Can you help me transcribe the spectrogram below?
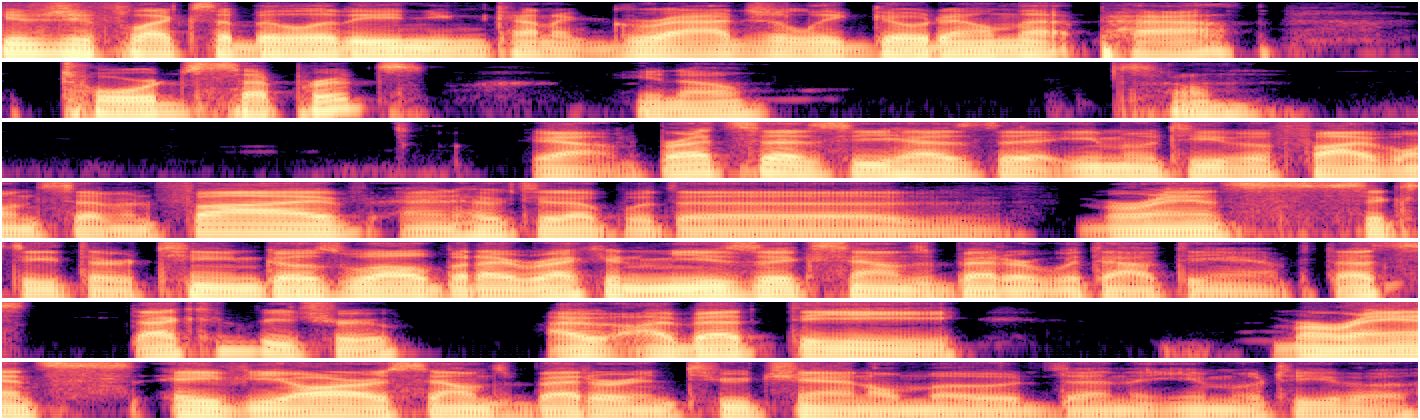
Gives you flexibility and you can kind of gradually go down that path towards separates, you know. So Yeah, Brett says he has the Emotiva 5175 and hooked it up with a Marantz 6013. Goes well, but I reckon music sounds better without the amp. That's that could be true. I, I bet the Marantz AVR sounds better in two channel mode than the Emotiva.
